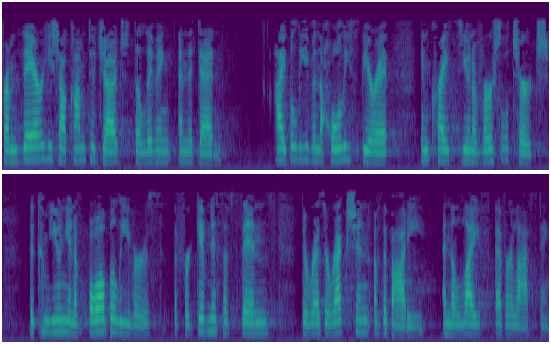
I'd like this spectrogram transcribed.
From there he shall come to judge the living and the dead. I believe in the Holy Spirit, in Christ's universal church, the communion of all believers, the forgiveness of sins, the resurrection of the body, and the life everlasting.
